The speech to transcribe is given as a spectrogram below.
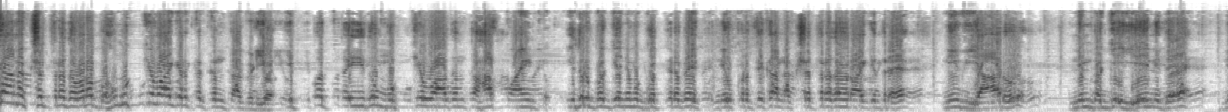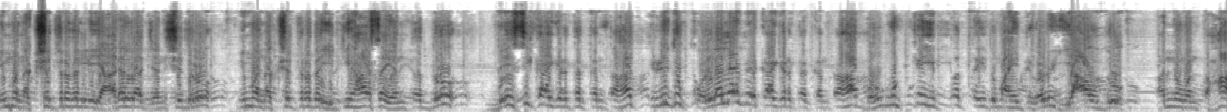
Krithika ನಕ್ಷತ್ರದವರ ಬಹುಮುಖ್ಯವಾಗಿರ್ತಕ್ಕಂತ video. ಇಪ್ಪತ್ತೈದು ಮುಖ್ಯವಾದಂತಹ point. ಇದ್ರ ಬಗ್ಗೆ ನಿಮಗ್ ಗೊತ್ತಿರಬೇಕು. ನೀವು ಕೃತಿಕಾ ನಕ್ಷತ್ರದವರಾಗಿದ್ರೆ ನೀವು ಯಾರು? ನಿಮ್ ಬಗ್ಗೆ ಏನಿದೆ? ನಿಮ್ಮ ನಕ್ಷತ್ರದಲ್ಲಿ ಯಾರೆಲ್ಲ ಜನಿಸಿದ್ರು? ನಿಮ್ಮ ನಕ್ಷತ್ರದ ಇತಿಹಾಸ ಎಂತದ್ದು ಬೇಸಿಕ್ ಆಗಿರತಕ್ಕಂತಹ, ತಿಳಿದುಕೊಳ್ಳಲೇಬೇಕಾಗಿರತಕ್ಕಂತಹ ಬಹುಮುಖ್ಯ ಇಪ್ಪತ್ತೈದು ಮಾಹಿತಿಗಳು ಯಾವುದು ಅನ್ನುವಂತಹ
